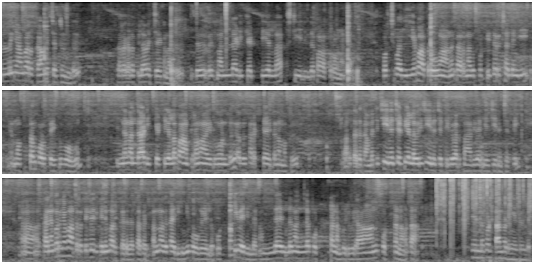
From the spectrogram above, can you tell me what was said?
ഉള്ളി ഞാൻ വറുക്കാൻ വെച്ചിട്ടുണ്ട്. വിറകടപ്പിലാണ് വെച്ചേക്കുന്നത്. ഇത് നല്ല അടിക്കട്ടിയുള്ള സ്റ്റീലിന്റെ പാത്രമാണ്. കുറച്ച് വലിയ പാത്രവുമാണ്. കാരണം അത് പൊട്ടിത്തെറിച്ചല്ലെങ്കിൽ മൊത്തം പുറത്തേക്ക് പോകും. പിന്നെ നല്ല അടിക്കട്ടിയുള്ള പാത്രമായതുകൊണ്ട് അത് കറക്റ്റായിട്ട് നമുക്ക് വറുത്തെടുക്കാൻ പറ്റും. ചീനച്ചട്ടിയുള്ള ഒരു ചീനച്ചട്ടിയിൽ വറുത്താൽ മതി വലിയ ചീനച്ചട്ടി. കനം കുറഞ്ഞ പാത്രത്തിൽ ഒരിക്കലും വറുക്കരുത് പെട്ടെന്ന് അത് കരിഞ്ഞു പോകുകയുള്ളൂ പൊട്ടി വരില്ല. നല്ല എള്ള് നല്ല പൊട്ടണം. പുരുരാന്ന് പൊട്ടണം കേട്ടോ. എള്ള് പൊട്ടാൻ തുടങ്ങിയിട്ടുണ്ട്.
